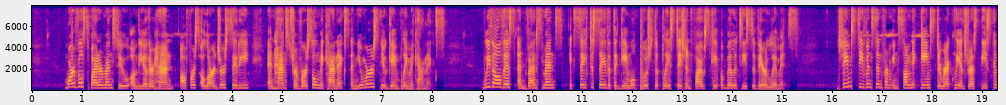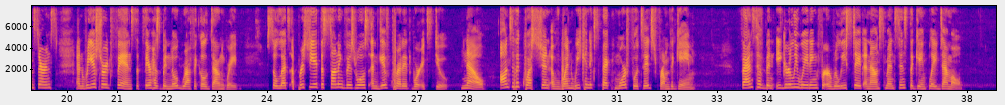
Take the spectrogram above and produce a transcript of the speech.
Marvel Spider Man 2, on the other hand, offers a larger city, enhanced traversal mechanics, and numerous new gameplay mechanics. With all these advancements, it's safe to say that the game will push the PlayStation 5's capabilities to their limits. James Stevenson from Insomniac Games directly addressed these concerns and reassured fans that there has been no graphical downgrade so let's appreciate the stunning visuals and give credit where it's due. Now, on to the question of when we can expect more footage from the game. Fans have been eagerly waiting for a release date announcement since the gameplay demo.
